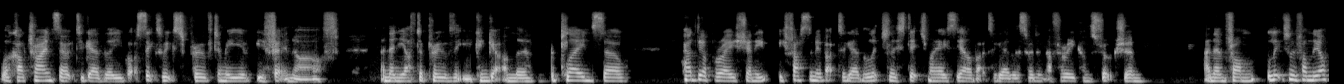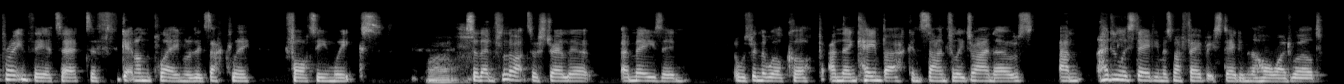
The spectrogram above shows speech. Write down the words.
Look, I'll try and sew it together. You've got six weeks to prove to me you're, you're fit enough. and then you have to prove that you can get on the, the plane. So had the operation. He, he fastened me back together, literally stitched my ACL back together, so I didn't have a reconstruction. And then from literally from the operating theatre to getting on the plane was exactly 14 weeks. Wow. So then flew out to Australia, amazing. Was in the World Cup, and then came back and signed for Leeds Rhinos. And Headingley Stadium is my favourite stadium in the whole wide world.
